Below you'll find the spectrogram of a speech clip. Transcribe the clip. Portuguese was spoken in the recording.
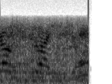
Go straight.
